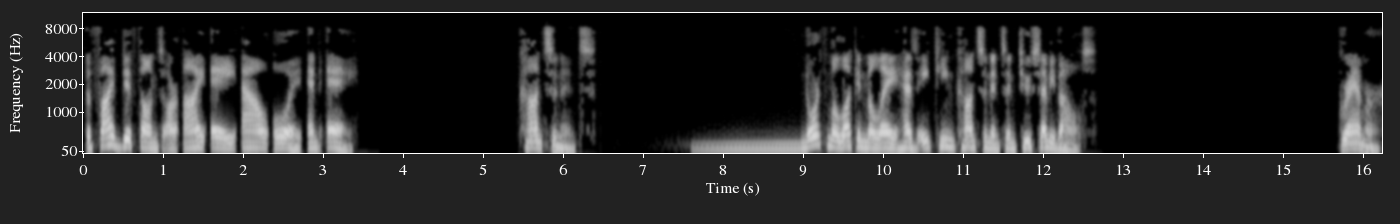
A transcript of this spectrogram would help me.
The five diphthongs are i, a, ow, oi, and a. Consonants North Moluccan Malay has 18 consonants and two semivowels. Grammar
